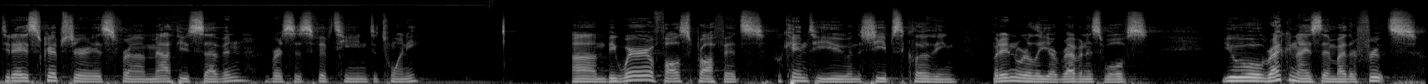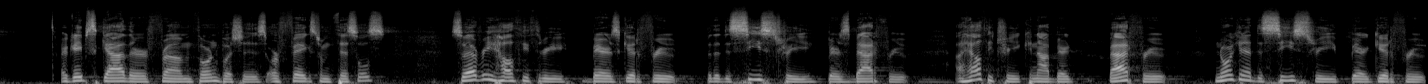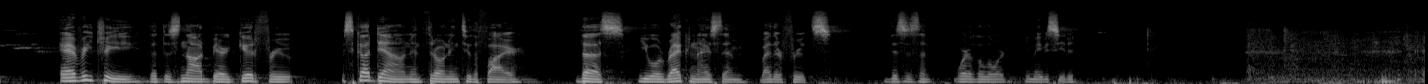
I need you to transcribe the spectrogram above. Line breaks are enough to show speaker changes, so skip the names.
Today's scripture is from Matthew 7, verses 15 to 20. Um, Beware of false prophets who came to you in the sheep's clothing, but inwardly are ravenous wolves. You will recognize them by their fruits. Are grapes gathered from thorn bushes or figs from thistles? So every healthy tree bears good fruit, but the diseased tree bears bad fruit. A healthy tree cannot bear bad fruit, nor can a diseased tree bear good fruit. Every tree that does not bear good fruit is cut down and thrown into the fire. Thus, you will recognize them by their fruits. This is the word of the Lord. You may be seated.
